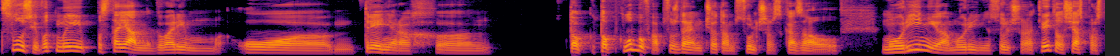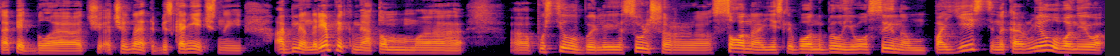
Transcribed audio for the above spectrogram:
Слушай, вот мы постоянно говорим о тренерах э, топ-клубов, обсуждаем, что там Сульшер сказал Мауринью, а Мауринью Сульшер ответил. Сейчас просто опять была очередная это бесконечный обмен репликами о том, э, Э, пустил бы ли Сульшер э, Сона, если бы он был его сыном, поесть, накормил бы он его.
